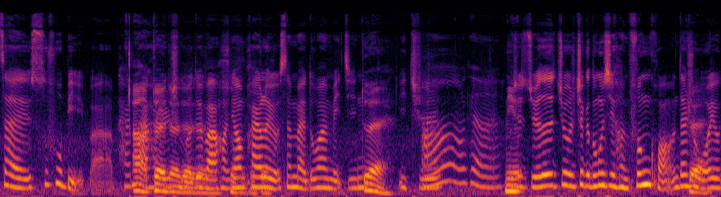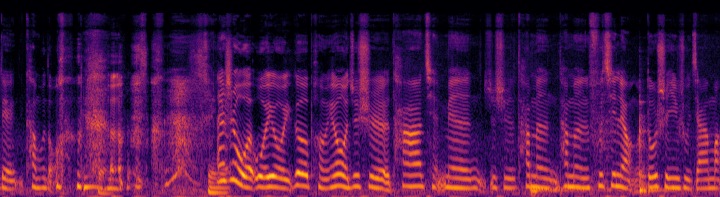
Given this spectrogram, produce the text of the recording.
在苏富比吧拍卖啊还是什么，对对对对吧？好像拍了有三百多万美金对，一只，啊？OK，我你就觉得就这个东西很疯狂，但是我有点看不懂。但是我我有一个朋友，就是他前面就是他们他们夫妻两个都是艺术家嘛，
